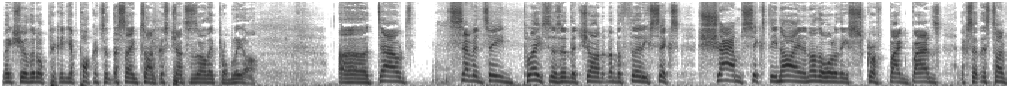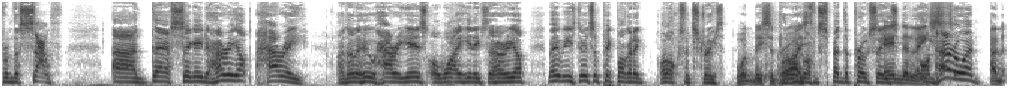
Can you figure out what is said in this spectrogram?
make sure they're not picking your pockets at the same time, because chances are they probably are. Uh, down 17 places in the chart at number 36, Sham 69, another one of these scruff bag bands, except this time from the south. And they're singing Hurry Up Harry. I don't know who Harry is or why he needs to hurry up. Maybe he's doing some pickpocketing on Oxford Street. Wouldn't be go surprised. off and spend the proceeds In the on heroin. An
